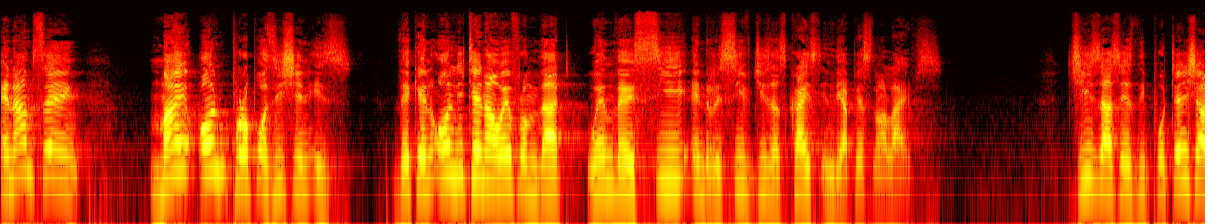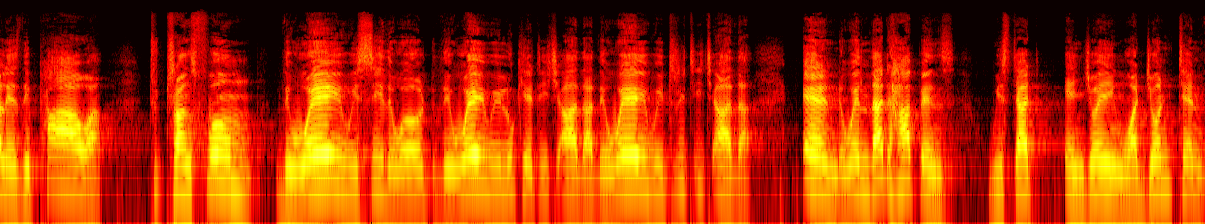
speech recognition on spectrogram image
And I'm saying, my own proposition is they can only turn away from that when they see and receive Jesus Christ in their personal lives. Jesus has the potential, has the power to transform the way we see the world, the way we look at each other, the way we treat each other. And when that happens, we start enjoying what John 10,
